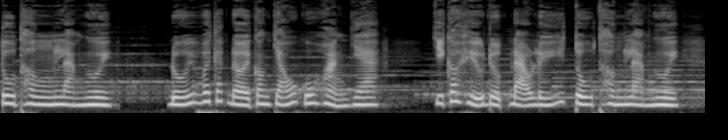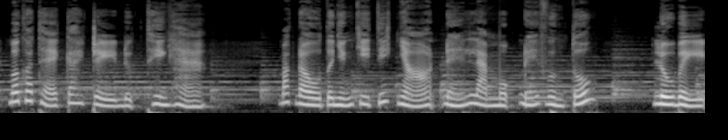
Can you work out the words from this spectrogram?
tu thân làm người. Đối với các đời con cháu của hoàng gia, chỉ có hiểu được đạo lý tu thân làm người mới có thể cai trị được thiên hạ. Bắt đầu từ những chi tiết nhỏ để làm một đế vương tốt lưu bị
